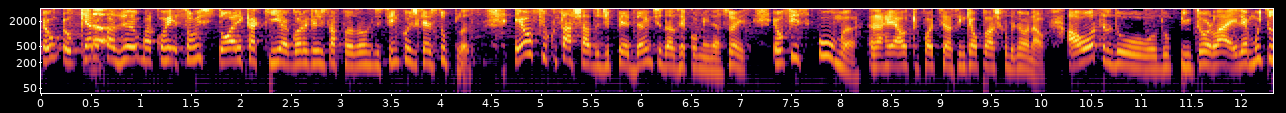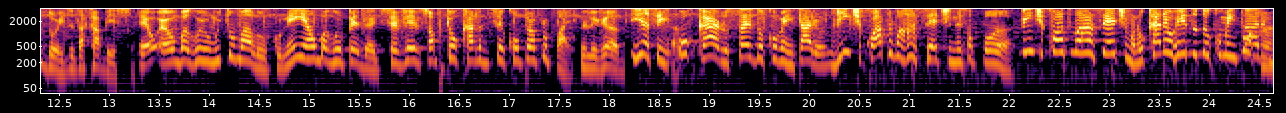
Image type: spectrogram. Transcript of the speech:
Eu, eu quero fazer uma correção histórica aqui, agora que a gente tá falando de 5 podcasts do Plus. Eu fico taxado de pedante das recomendações. Eu fiz uma, na real, que pode ser assim, que é o plástico bineural. A outra do, do pintor lá, ele é muito doido da cabeça. É, é um bagulho muito maluco, nem é um bagulho pedante. Você vê só porque o cara dissecou o próprio pai, tá ligado? E assim, o Carlos traz documentário 24/7 nessa porra. 24/7, mano. O cara é o rei do documentário, Porra.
